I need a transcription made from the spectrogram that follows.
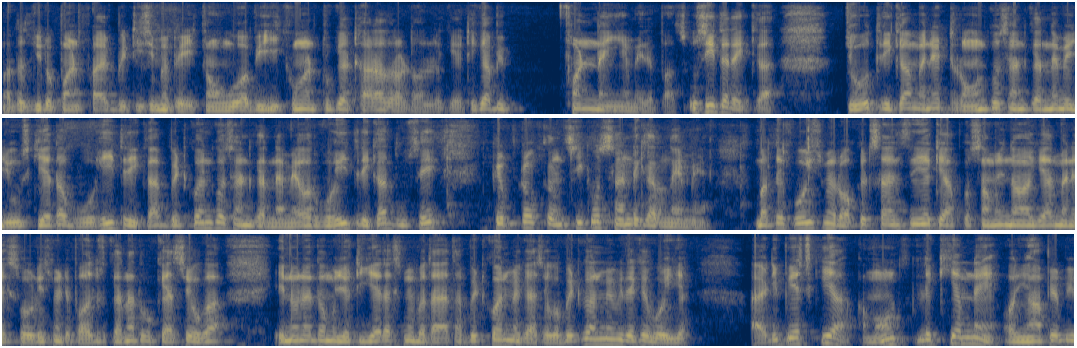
मतलब 0.5 बीटीसी में भेजता हूँ। वो अभी इक्वल टू के अठारह डॉलर के ठीक है? अभी फंड नहीं है मेरे पास। उसी तरह का जो तरीका मैंने ट्रोन को सेंड करने में यूज़ किया था, वही तरीका बिटकॉइन को सेंड करने में और वही तरीका दूसरे क्रिप्टो करेंसी को सेंड करने में। मतलब कोई इसमें रॉकेट साइंस नहीं है कि आपको समझ ना हो यार मैंने स्टोरीज में डिपॉजिट करना तो वो कैसे होगा? इन्होंने तो मुझे टीआरएक्स में बताया था बिटकॉइन में कैसे होगा? बिटकॉइन में भी देखे वही है। आईडी पेस्ट किया अमाउंट लिखी हमने और यहाँ पे अभी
